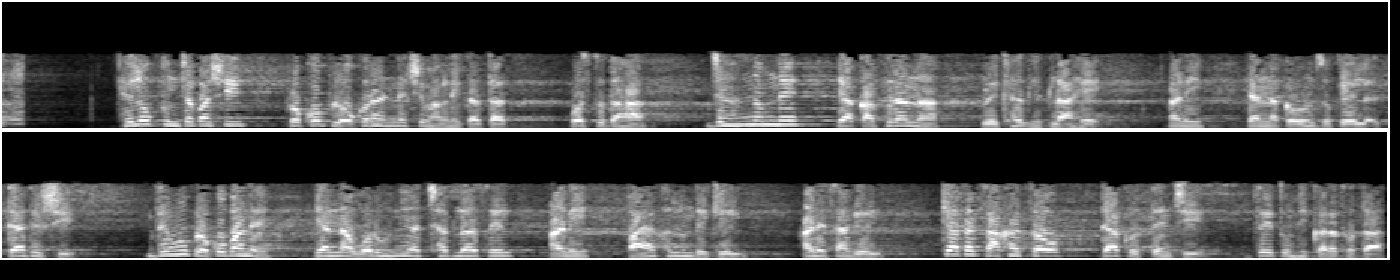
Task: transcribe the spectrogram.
हे लोक तुमच्यापाशी प्रकोप लवकर आणण्याची मागणी करतात वस्तुत जहन्नमने या काफिरांना वेख्यात घेतला आहे आणि यांना कळून चुकेल त्या दिवशी जेव्हा प्रकोपाने यांना वरुणी आच्छादलं असेल आणि पायाखालून देखील आणि सांगेल की आता चाखत जाऊ त्या कृत्यांची जे तुम्ही करत होता.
